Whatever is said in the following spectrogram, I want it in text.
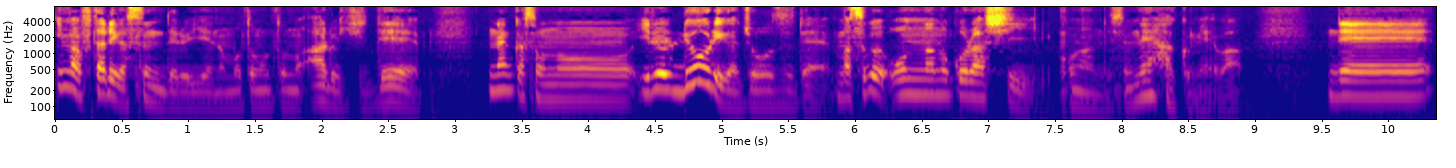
今二人が住んでる家のもともとの主で、なんかその、いろいろ料理が上手で、まあ、すごい女の子らしい子なんですよね、白明は。で、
